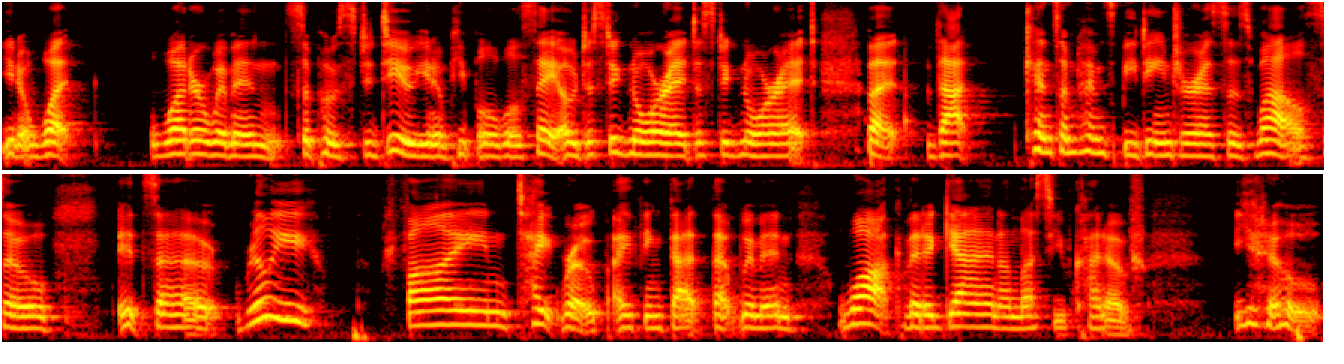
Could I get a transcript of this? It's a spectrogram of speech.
you know, what what are women supposed to do? You know, people will say, "Oh, just ignore it, just ignore it." But that can sometimes be dangerous as well. So, it's a really fine tightrope I think that that women walk that again unless you've kind of you know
